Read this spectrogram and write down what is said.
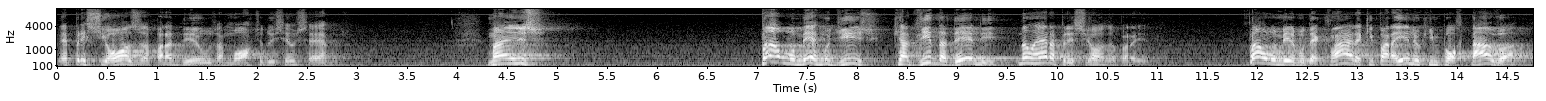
é preciosa para Deus a morte dos seus servos. Mas Paulo mesmo diz que a vida dele não era preciosa para ele. Paulo mesmo declara que para ele o que importava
